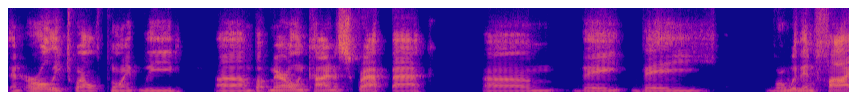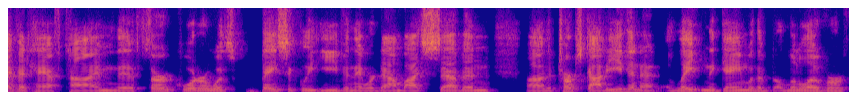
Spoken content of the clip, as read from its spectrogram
an early 12 point lead, um, but Maryland kind of scrapped back. Um, they they were within five at halftime. The third quarter was basically even. They were down by seven. Uh, the Terps got even at late in the game with a, a little over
